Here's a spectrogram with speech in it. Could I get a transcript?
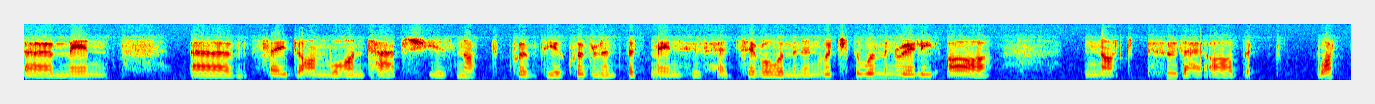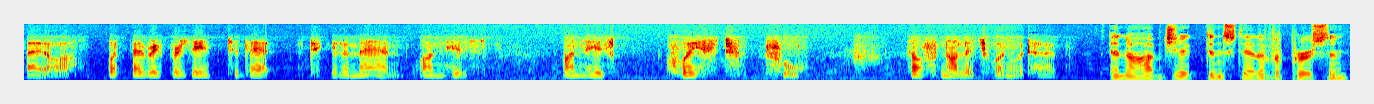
uh, men um, say Don Juan types, she is not the equivalent, but men who've had several women in which the women really are not who they are, but what they are, what they represent to that particular man on his on his quest for self-knowledge. One would hope. An object instead of a person.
